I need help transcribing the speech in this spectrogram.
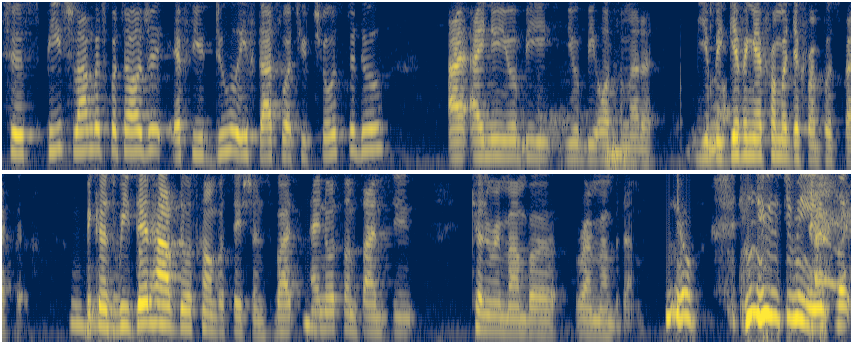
to speech language pathology if you do if that's what you chose to do i i knew you'd be you'd be awesome at it. You'd be giving it from a different perspective. Mhm. because we did have those conversations but i know sometimes you can remember remember them Nope. News to me. But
